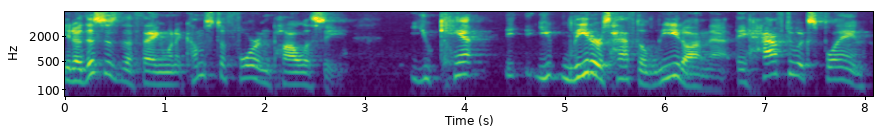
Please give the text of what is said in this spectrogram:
You know, this is the thing when it comes to foreign policy, you can't, you leaders have to lead on that. They have to explain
